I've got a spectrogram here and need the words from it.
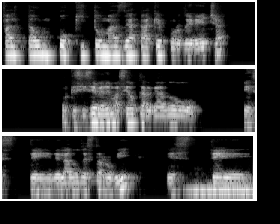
falta un poquito más de ataque por derecha, porque sí se ve demasiado cargado este, del lado de esta Rubí. Este,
